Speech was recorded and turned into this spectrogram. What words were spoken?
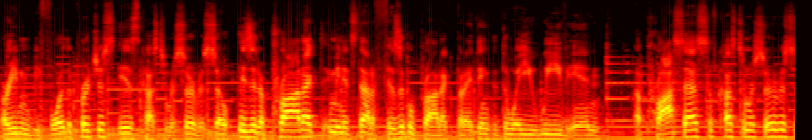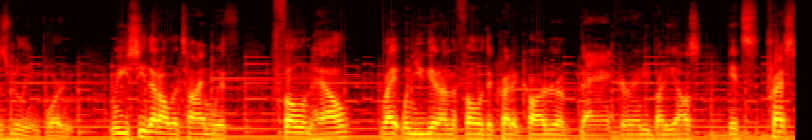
or even before the purchase is customer service. So is it a product? I mean, it's not a physical product, but I think that the way you weave in a process of customer service is really important. I mean, you see that all the time with phone hell, right? When you get on the phone with a credit card or a bank or anybody else, it's press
